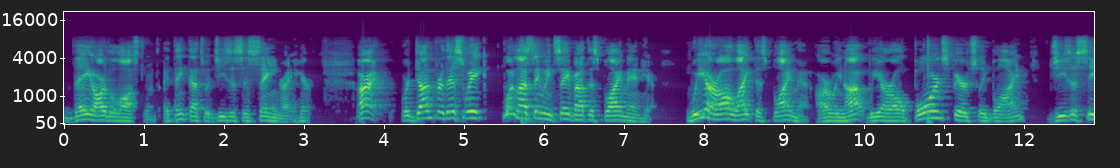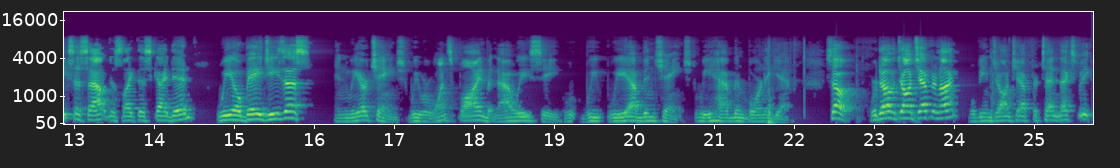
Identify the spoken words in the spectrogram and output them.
they are the lost ones. I think that's what Jesus is saying right here. All right, we're done for this week. One last thing we can say about this blind man here. We are all like this blind man, are we not? We are all born spiritually blind. Jesus seeks us out just like this guy did. We obey Jesus and we are changed. We were once blind, but now we see. We, we have been changed. We have been born again. So we're done with John chapter 9. We'll be in John chapter 10 next week.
